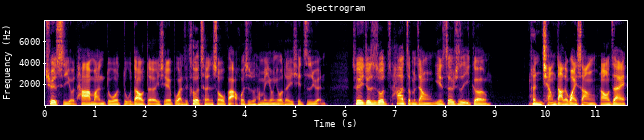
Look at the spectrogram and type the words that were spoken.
确实有他蛮多独到的一些，不管是课程手法，或是说他们拥有的一些资源。所以就是说，他怎么讲，也是就是一个很强大的外商，然后在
